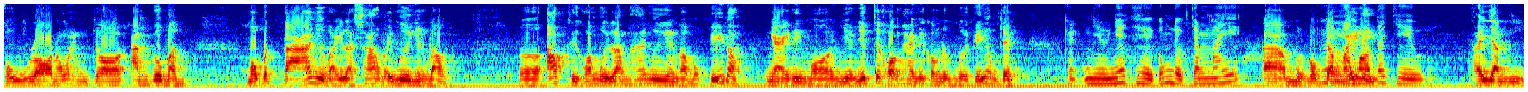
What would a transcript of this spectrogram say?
phụ lo nấu ăn cho anh của mình. Một bịch tả như vậy là sáu bảy mươi ngàn đồng. Ờ, ốc thì khoảng 15 20 ngàn đồng một ký thôi. Ngày thì mò nhiều nhất chắc khoảng hai mẹ con được 10 ký không chị? Nhiều nhất thì cũng được trăm mấy. À một trăm mấy thì tới chiều. phải dành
